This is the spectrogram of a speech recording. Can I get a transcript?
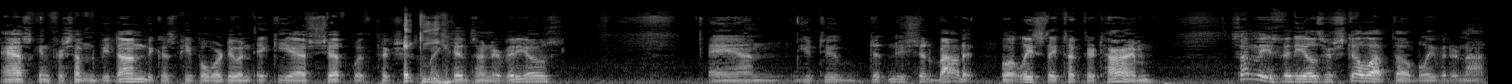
asking for something to be done because people were doing icky ass shit with pictures of my kids on their videos. And YouTube didn't do shit about it. Well, at least they took their time. Some of these videos are still up, though, believe it or not.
